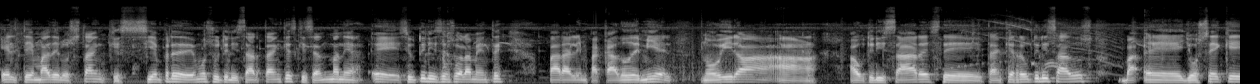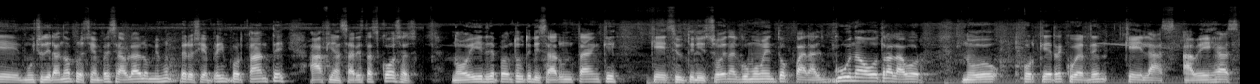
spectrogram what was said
el tema de los tanques. Siempre debemos utilizar tanques que sean eh, se utilicen solamente para el empacado de miel, no ir a, a utilizar este, tanques reutilizados. Eh, yo sé que muchos dirán, no, pero siempre se habla de lo mismo, pero siempre es importante afianzar estas cosas. No ir de pronto a utilizar un tanque que se utilizó en algún momento para alguna otra labor. No porque recuerden que las abejas,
